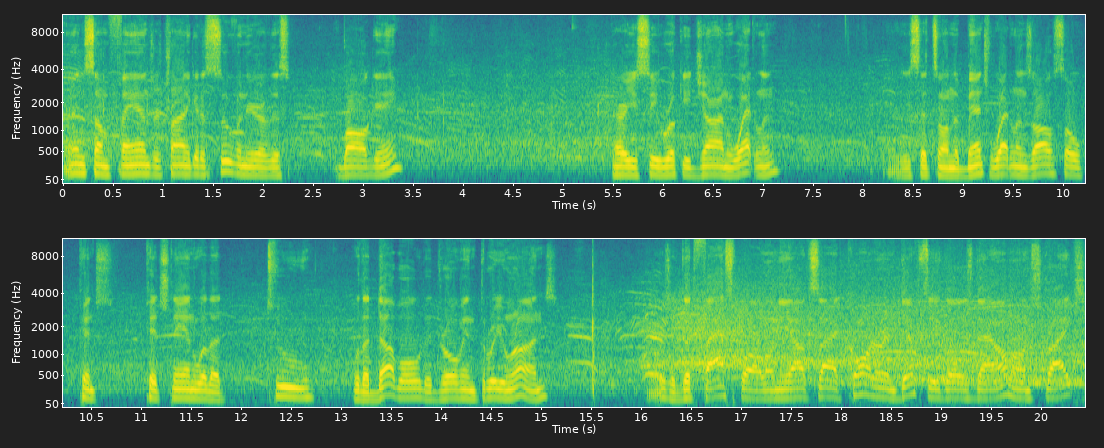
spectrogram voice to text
And some fans are trying to get a souvenir of this ball game. There you see rookie John Wetteland. He sits on the bench. Wetteland's also pinch, pitched in with a two with a double that drove in three runs. There's a good fastball on the outside corner and Dempsey goes down on strikes.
